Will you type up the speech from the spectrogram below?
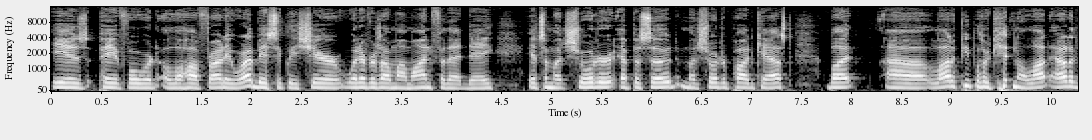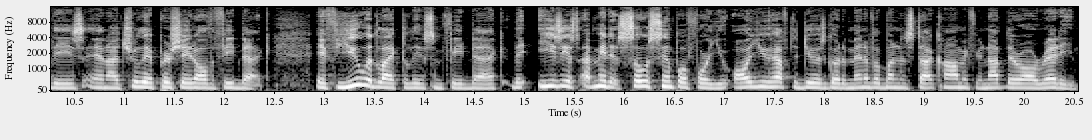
is Pay It Forward Aloha Friday, where I basically share whatever's on my mind for that day. It's a much shorter episode, much shorter podcast, but uh, a lot of people are getting a lot out of these, and I truly appreciate all the feedback. If you would like to leave some feedback, the easiest, I've made it so simple for you. All you have to do is go to menofabundance.com if you're not there already.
